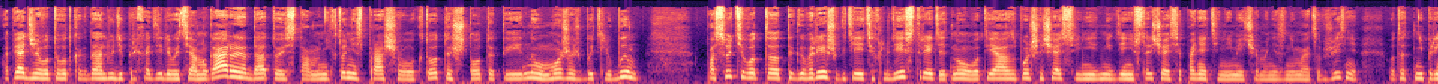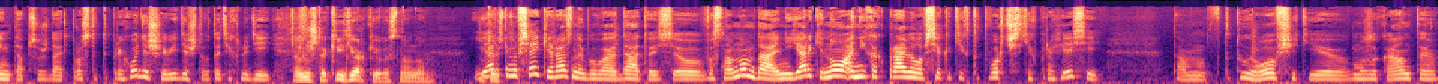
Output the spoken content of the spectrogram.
опять же, вот, вот когда люди приходили в эти ангары, да, то есть там никто не спрашивал, кто ты, что ты, ты, ну, можешь быть любым. По сути, вот э, ты говоришь, где этих людей встретить, ну, вот я с большей частью нигде не встречаюсь, я понятия не имею, чем они занимаются в жизни, вот это не принято обсуждать, просто ты приходишь и видишь, что вот этих людей... Они же такие яркие в основном. Яркие, ну, есть... всякие разные бывают, да. То есть э, в основном, да, они яркие, но они, как правило, все каких-то творческих профессий. Там татуировщики, музыканты.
